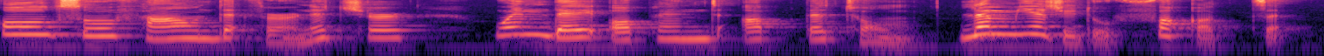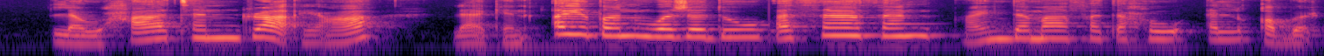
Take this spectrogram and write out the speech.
also found furniture when they opened up the tomb لم يجدوا فقط لوحات رائعة لكن أيضا وجدوا أثاثا عندما فتحوا القبر.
